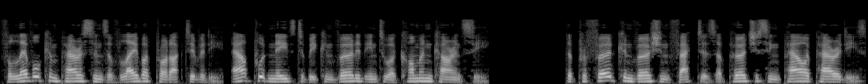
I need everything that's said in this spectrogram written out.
for level comparisons of labor productivity, output needs to be converted into a common currency. The preferred conversion factors are purchasing power parities,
